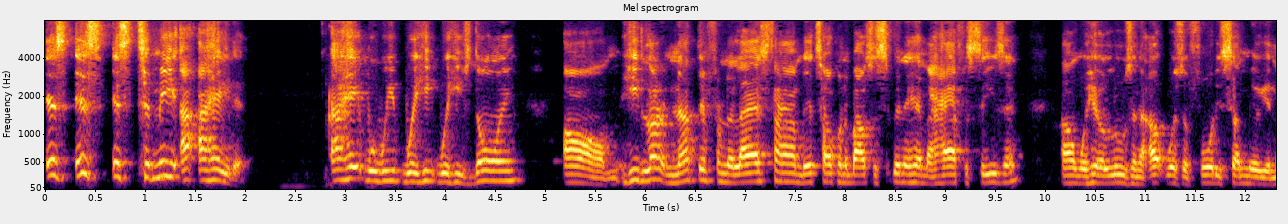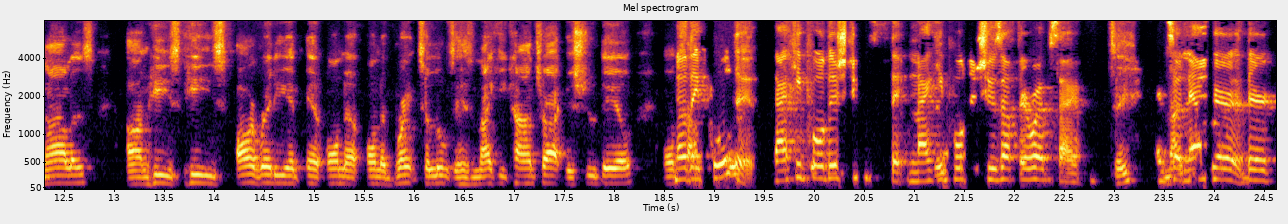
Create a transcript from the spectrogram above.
It's it's it's to me, I, I hate it. I hate what we what he what he's doing. Um, he learned nothing from the last time. They're talking about suspending him a half a season, um, where he'll lose an upwards of forty some million dollars. Um, he's he's already in, in, on the on the brink to lose his Nike contract, his shoe deal. no, they pulled it. Nike pulled his shoes. Nike yeah. pulled his shoes off their website. See, and Nike. so now they're they're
